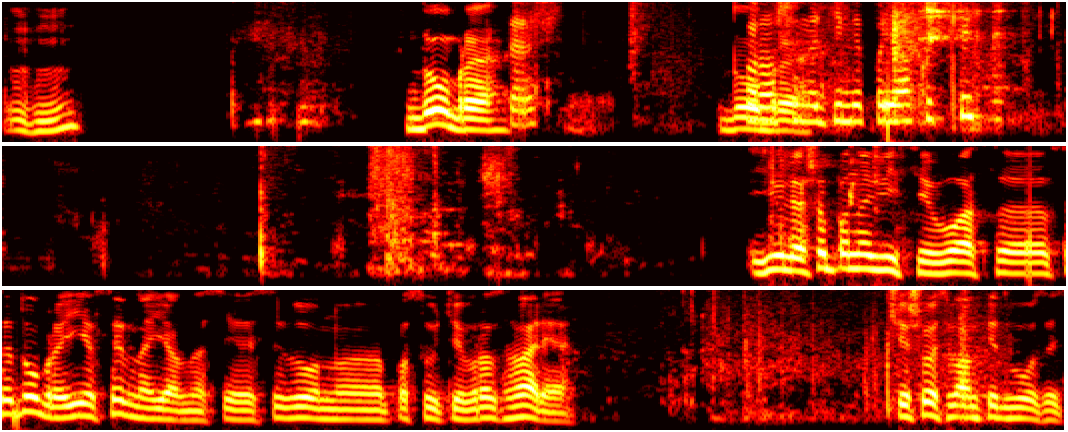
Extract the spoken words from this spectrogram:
Угу. Добре, Теж добре. хороший надійний по якості. Юля, що по навісі? У вас е, все добре? Є все в наявності? Сезон, е, по суті, в розгарі? Чи щось вам підвозить?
